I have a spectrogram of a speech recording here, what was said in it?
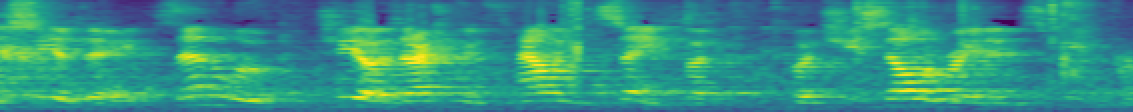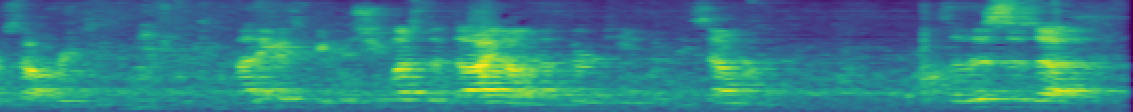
Lucia Day. Santa Lucia is actually an Italian saint, but, but she's celebrated in Sweden for some reason. I think it's because she must have died on the 13th of December. So this is a,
